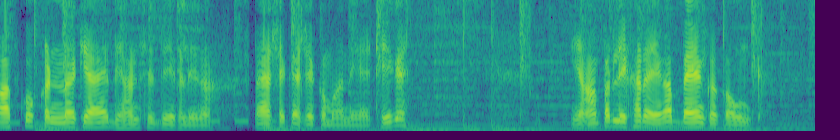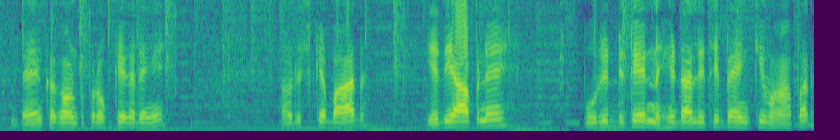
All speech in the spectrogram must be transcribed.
आपको करना क्या है? ध्यान से देख लेना। पैसे कैसे कमाने हैं, ठीक है? यहाँ पर लिखा रहेगा बैंक अकाउंट बैंक अकाउंट पर ओके करेंगे। और इसके बाद यदि आपने पूरी डिटेल नहीं डाली थी बैंक की वहाँ पर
